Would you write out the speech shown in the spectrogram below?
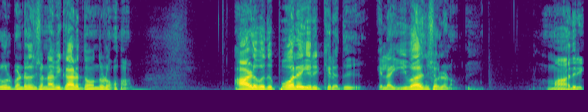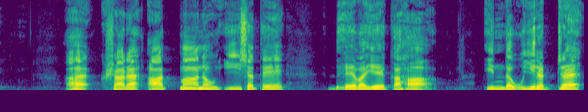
ரூல் பண்ணுறதுன்னு சொன்னால் விகாரத்தை வந்துடும். ஆளுவது போல இருக்கிறது. எல்லாம் இவன்னு சொல்லணும். மாதிரி. அஹ க்ஷர ஆத்மானவ் ஈஷத்தே தேவ ஏகா இந்த உயிரற்ற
